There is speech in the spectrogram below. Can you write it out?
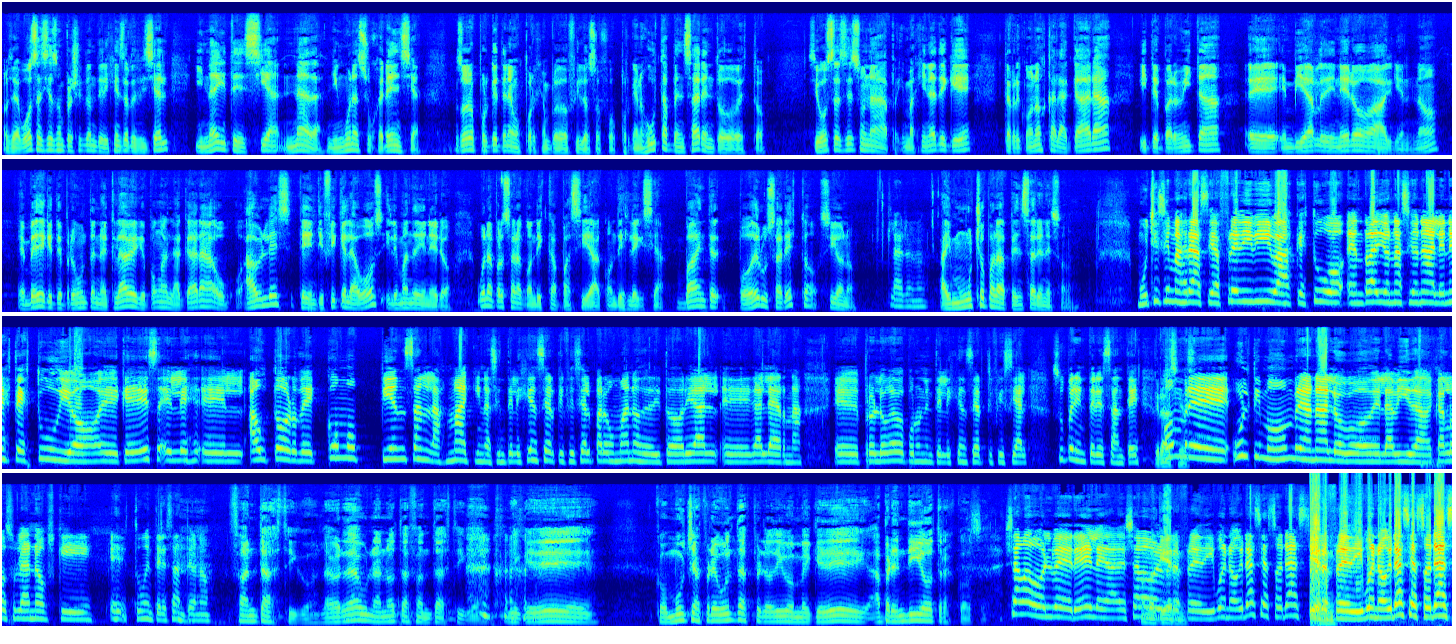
O sea, vos hacías un proyecto de inteligencia artificial y nadie te decía nada, ninguna sugerencia. Nosotros, ¿por qué tenemos, por ejemplo, dos filósofos? Porque nos gusta pensar en todo esto. Si vos haces una app, imagínate que te reconozca la cara y te permita eh, enviarle dinero a alguien, ¿no? En vez de que te pregunten la clave, que pongas la cara o hables, te identifique la voz y le mande dinero. Una persona con discapacidad, con dislexia, ¿va a poder usar esto? ¿Sí o no? Claro, no. Hay mucho para pensar en eso. ¿no? Muchísimas gracias, Freddy Vivas, que estuvo en Radio Nacional en este estudio, eh, que es el, el autor de Cómo piensan las máquinas, inteligencia artificial para humanos de editorial eh, Galerna, eh, prologado por una inteligencia artificial. Súper interesante. Gracias. Hombre, último hombre análogo de la vida, Carlos Ulanovsky. ¿Estuvo interesante o no? Fantástico, la verdad una nota fantástica. Me quedé con muchas preguntas, pero digo, me quedé, aprendí otras cosas. Ya va a volver, ¿eh? Ya va a volver quieran. Freddy. Bueno, gracias Horacio. Quieran. Freddy. Bueno, gracias Horacio.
